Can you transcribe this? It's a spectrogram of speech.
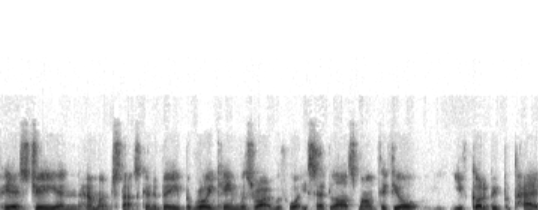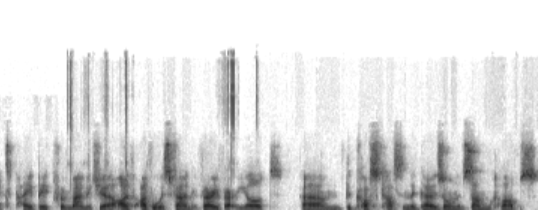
PSG and how much that's going to be. But Roy Keane was right with what he said last month. If you're, you've got to be prepared to pay big for a manager. I've, I've always found it very, very odd um, the cost cutting that goes on at some clubs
